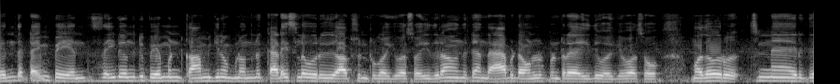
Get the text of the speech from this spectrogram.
எந்த டைம் பே எந்த சைடு வந்துட்டு பேமெண்ட் காமிக்கணும் அப்படின்னா வந்துட்டு கடைசியில் ஒரு ஆப்ஷன் இருக்கும் ஓகேவா ஸோ இதெல்லாம் வந்துட்டு அந்த ஆப் டவுன்லோட் பண்ணுற இது ஓகேவா ஸோ மொதல் ஒரு சின்ன இருக்க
